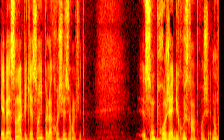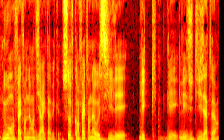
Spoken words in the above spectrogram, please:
et ben son application, il peut l'accrocher sur Allfit son projet, du coup, sera approché. Donc, nous, en fait, on est en direct avec eux. Sauf qu'en fait, on a aussi les utilisateurs.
